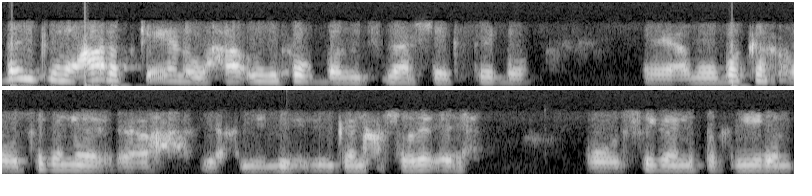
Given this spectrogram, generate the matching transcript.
Dhanka mucaaradka ena waxaa ugu xoog badan sidaa sheegtayba abubakar oo isagana ah yani nin ganacsade ah oo isagana taqriiban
